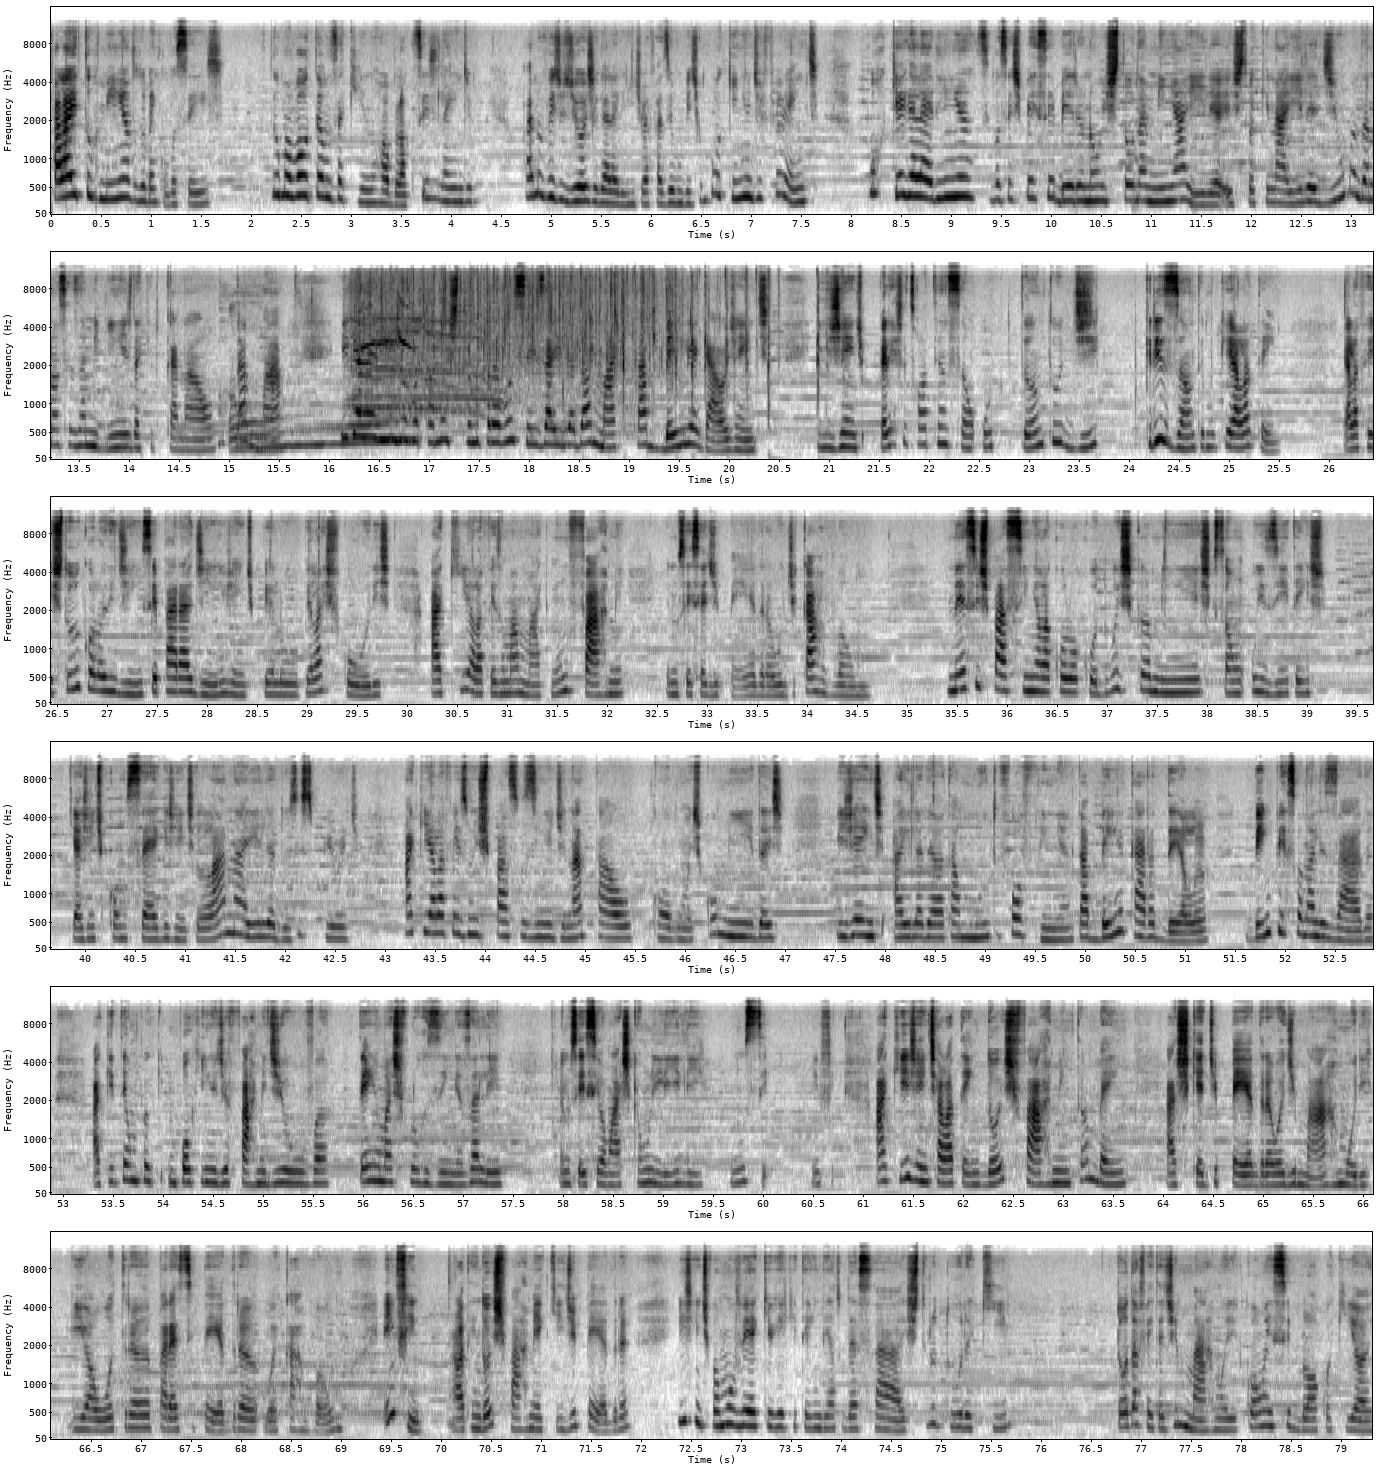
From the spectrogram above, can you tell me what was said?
Fala aí, turminha, tudo bem com vocês? Turma, voltamos aqui no Roblox Island. Mas no vídeo de hoje, galerinha, a gente vai fazer um vídeo um pouquinho diferente. Porque, galerinha, se vocês perceberam, eu não estou na minha ilha. Eu estou aqui na ilha de uma das nossas amiguinhas daqui do canal, da Mar. E, galerinha, eu vou estar mostrando pra vocês a ilha da Mar, que tá bem legal, gente. E, gente, preste só atenção o tanto de crisântemo que ela tem. Ela fez tudo coloridinho, separadinho, gente, pelo, pelas cores. Aqui ela fez uma máquina, um farm, eu não sei se é de pedra ou de carvão. Nesse espacinho ela colocou duas caminhas, que são os itens que a gente consegue, gente, lá na Ilha dos Spirit. Aqui ela fez um espaçozinho de Natal, com algumas comidas. E, gente, a ilha dela tá muito fofinha, tá bem a cara dela, bem personalizada. Aqui tem um, pouquinho de farm de uva, tem umas florzinhas ali. Eu não sei se eu acho que é um lily, não sei. Enfim, aqui, gente, ela tem dois farming também. Acho que é de pedra ou é de mármore. E a outra parece pedra ou é carvão. Enfim, ela tem dois farm aqui de pedra. E, gente, vamos ver aqui o que, que tem dentro dessa estrutura aqui. Toda feita de mármore, com esse bloco aqui, ó,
